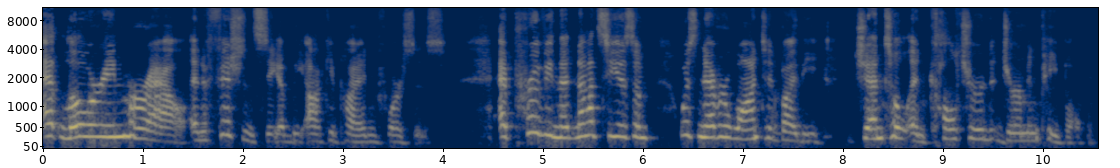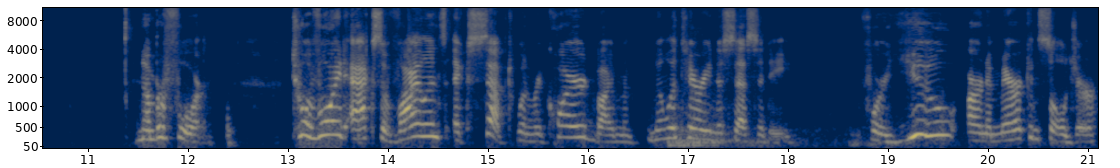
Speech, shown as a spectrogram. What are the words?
at lowering morale and efficiency of the occupying forces, at proving that Nazism was never wanted by the gentle and cultured German people. Number four, to avoid acts of violence except when required by military necessity. For you are an American soldier,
